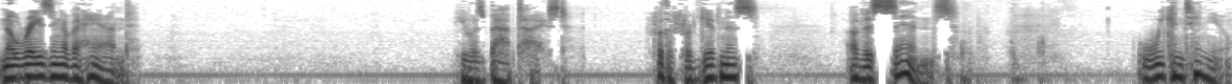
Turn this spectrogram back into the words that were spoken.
no raising of a hand. He was baptized for the forgiveness of his sins. We continue.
